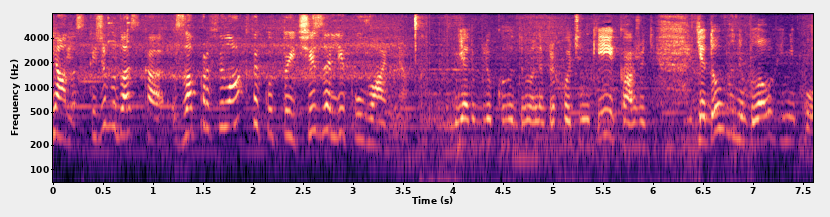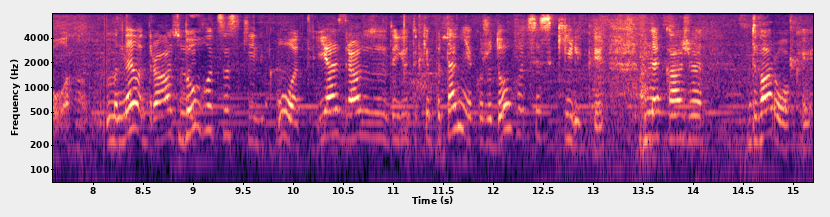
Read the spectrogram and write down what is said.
Яна, скажи, будь ласка, за профілактику ти чи за лікування? Я люблю, коли до мене приходять жінки і кажуть, я довго не була у гінеколога. Мене одразу Довго це скільки? От я зразу задаю таке питання. Я кажу, довго це скільки? Вона каже два роки.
